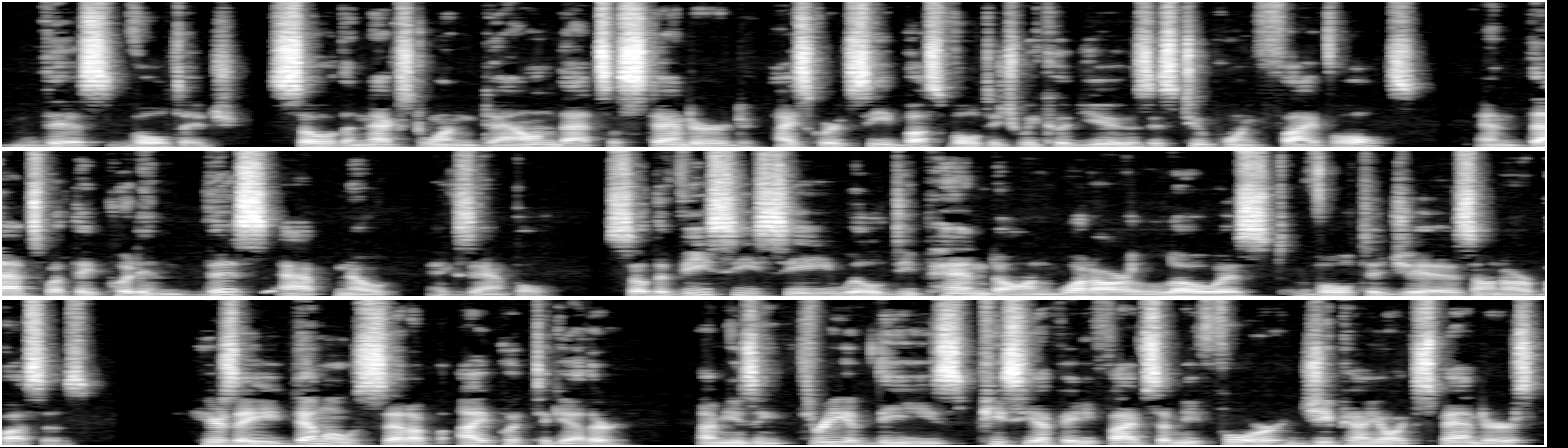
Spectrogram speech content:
this voltage. So the next one down, that's a standard I squared C bus voltage we could use is 2.5 volts. And that's what they put in this app note example. So the VCC will depend on what our lowest voltage is on our buses. Here's a demo setup I put together. I'm using three of these PCF8574 GPIO expanders,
